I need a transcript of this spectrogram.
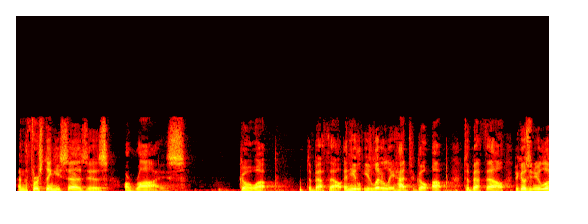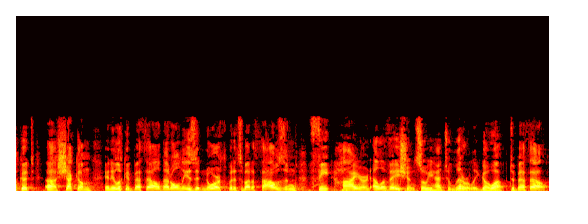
And the first thing he says is, arise, go up to Bethel. And he, he literally had to go up to Bethel because when you look at uh, Shechem and you look at Bethel, not only is it north, but it's about a thousand feet higher in elevation. So he had to literally go up to Bethel.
